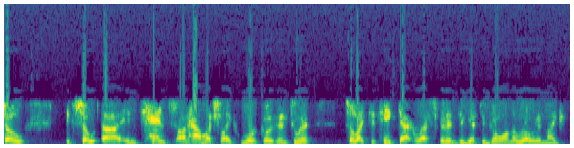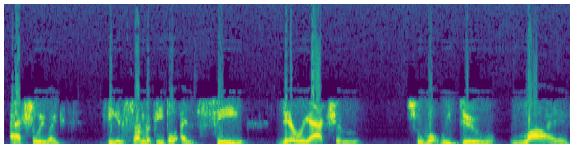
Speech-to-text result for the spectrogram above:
so it's so uh, intense on how much like work goes into it. So like to take that respite and to get to go on the road and like actually like be in front of the people and see their reaction to what we do live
